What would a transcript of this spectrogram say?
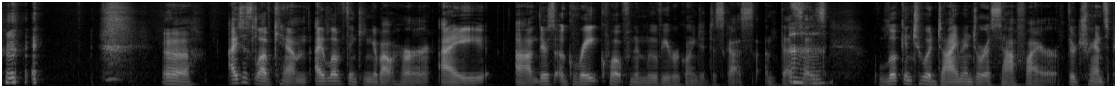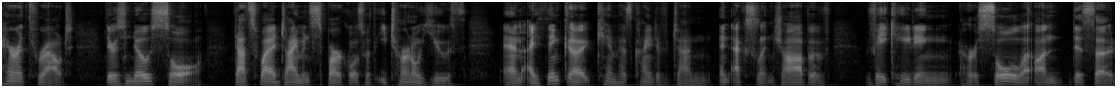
I just love Kim. I love thinking about her. I um, there's a great quote from the movie we're going to discuss um, that Uh-huh. says, "Look into a diamond or a sapphire. They're transparent throughout. There's no soul. That's why a diamond sparkles with eternal youth." And I think uh, Kim has kind of done an excellent job of vacating her soul on this uh,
